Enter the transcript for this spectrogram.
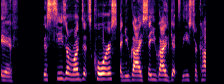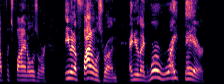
if this season runs its course and you guys say you guys get to the Eastern Conference Finals or even a finals run and you're like, we're right there,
